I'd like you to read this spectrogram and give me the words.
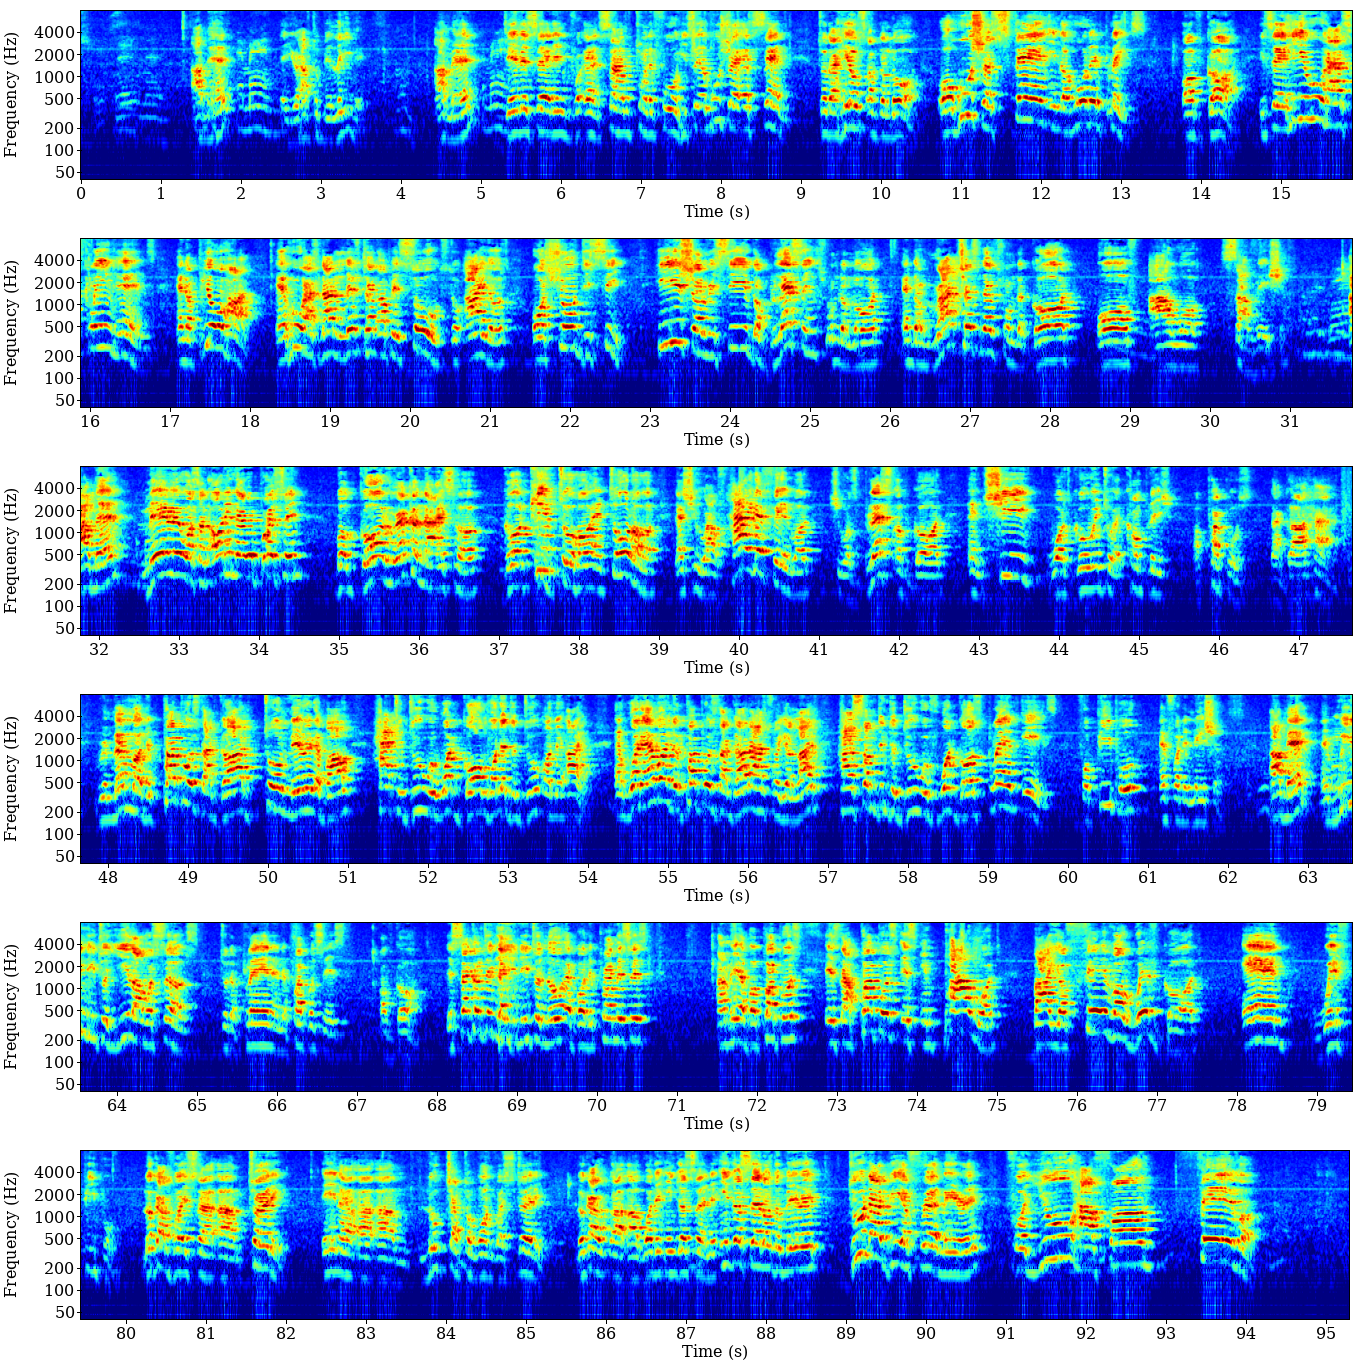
Amen. Amen. Amen. And you have to believe it. Amen. Amen. David said in uh, Psalm 24, he said, Who shall ascend to the hills of the Lord? Or who shall stand in the holy place of God? He said, He who has clean hands and a pure heart, and who has not lifted up his souls to idols or shown deceit, he shall receive the blessings from the Lord and the righteousness from the God of our salvation. Amen. Amen. Mary was an ordinary person, but God recognized her. God came to her and told her that she was highly favored, she was blessed of God, and she was going to accomplish a purpose that God had. Remember, the purpose that God told Mary about had to do with what God wanted to do on the earth. And whatever the purpose that God has for your life has something to do with what God's plan is for people and for the nations. Amen. And we need to yield ourselves to the plan and the purposes of God. The second thing that you need to know about the promises, I mean about purpose, is that purpose is empowered by your favor with God and with people. Look at verse uh, um, 30 in uh, uh, um, Luke chapter 1, verse 30. Look at uh, uh, what the angel said. And The angel said unto Mary, Do not be afraid, Mary, for you have found favor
